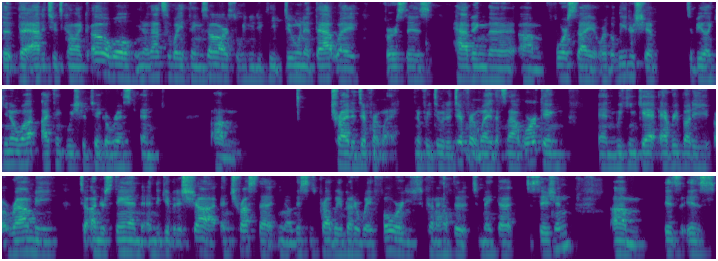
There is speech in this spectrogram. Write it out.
the, the attitude's kind of like, oh well, you know, that's the way things are, so we need to keep doing it that way versus having the um, foresight or the leadership to be like, you know what, I think we should take a risk and um, try it a different way. And if we do it a different way that's not working, and we can get everybody around me to understand and to give it a shot and trust that you know this is probably a better way forward you just kind of have to, to make that decision um, is is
